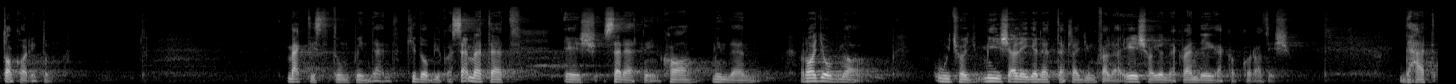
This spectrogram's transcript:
Takarítunk. Megtisztítunk mindent. Kidobjuk a szemetet, és szeretnénk, ha minden ragyogna, úgy, hogy mi is elégedettek legyünk vele, és ha jönnek vendégek, akkor az is. De hát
